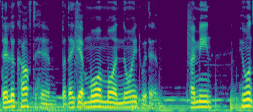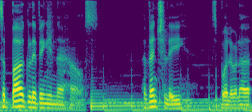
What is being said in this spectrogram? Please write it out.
They look after him, but they get more and more annoyed with him. I mean, who wants a bug living in their house? Eventually, spoiler alert,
